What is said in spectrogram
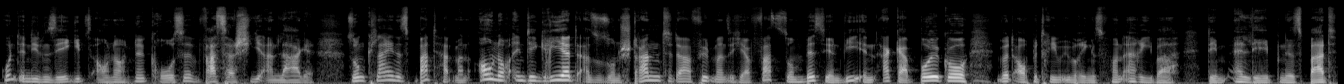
und in diesem See gibt es auch noch eine große Wasserskianlage. So ein kleines Bad hat man auch noch integriert, also so ein Strand, da fühlt man sich ja fast so ein bisschen wie in Acapulco, wird auch betrieben übrigens von Ariba, dem Erlebnisbad.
